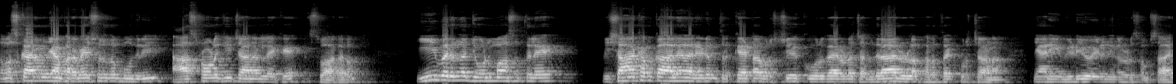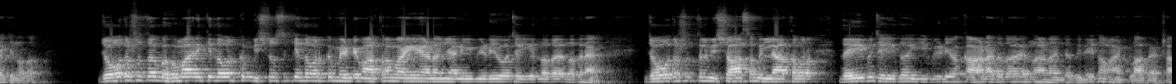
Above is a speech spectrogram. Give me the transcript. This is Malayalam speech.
നമസ്കാരം ഞാൻ പരമേശ്വര നമ്പൂതിരി ആസ്ട്രോളജി ചാനലിലേക്ക് സ്വാഗതം. ഈ വരുന്ന ജൂൺ മാസത്തിലെ വിശാഖം കാല അനിടും തൃക്കേട്ട വൃശ്ചികക്കൂറുകാരുടെ ചന്ദ്രാലുള്ള ഫലത്തെക്കുറിച്ചാണ് ഞാൻ ഈ വീഡിയോയിൽ നിങ്ങളോട് സംസാരിക്കുന്നത്. ജ്യോതിഷത്തെ ബഹുമാനിക്കുന്നവർക്കും വിശ്വസിക്കുന്നവർക്കും വേണ്ടി മാത്രം മാത്രമായാണ് ഞാൻ ഈ വീഡിയോ ചെയ്യുന്നത് എന്നതിനാൽ ജ്യോതിഷത്തിൽ വിശ്വാസമില്ലാത്തവർ ദയവ് ചെയ്ത് ഈ വീഡിയോ കാണരുത് എന്നാണ് എന്റെ വിനീതമായിട്ടുള്ള അപേക്ഷ.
